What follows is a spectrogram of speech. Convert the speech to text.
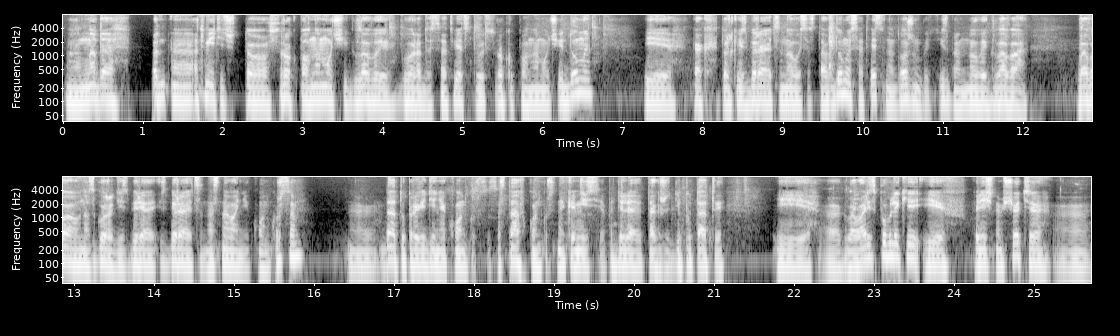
Э, надо э, отметить, что срок полномочий главы города соответствует сроку полномочий Думы. И как только избирается новый состав Думы, соответственно, должен быть избран новый глава. Глава у нас в городе избирается на основании конкурса. Э, дату проведения конкурса, состав конкурсной комиссии определяют также депутаты и э, глава республики, и в конечном счете э,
